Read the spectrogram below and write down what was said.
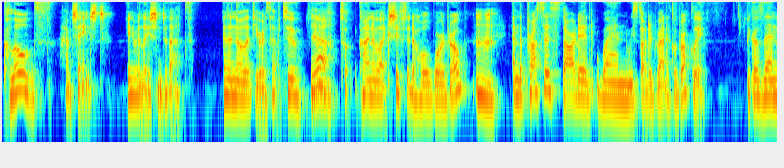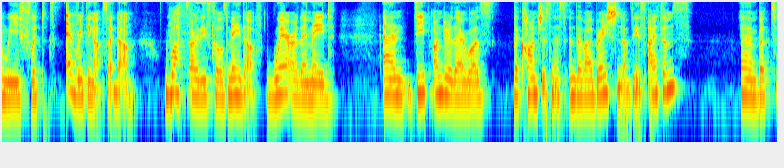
clothes have changed in relation to that. And I know that yours have too. Yeah. Kind of like shifted a whole wardrobe. And the process started when we started Radical Broccoli, because then we flipped everything upside down. What are these clothes made of? Where are they made? And deep under there was the consciousness and the vibration of these items. Um, but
